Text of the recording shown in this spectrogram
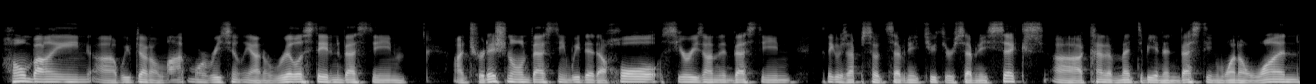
home buying. Uh, we've done a lot more recently on real estate investing, on traditional investing. We did a whole series on investing think it was episode 72 through 76, uh, kind of meant to be an investing 101.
